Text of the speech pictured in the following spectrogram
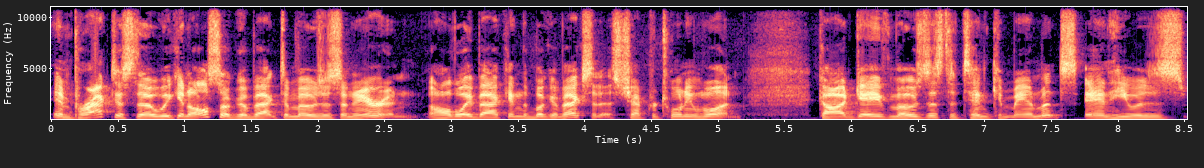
In practice, though, we can also go back to Moses and Aaron, all the way back in the book of Exodus, chapter 21. God gave Moses the Ten Commandments, and he was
